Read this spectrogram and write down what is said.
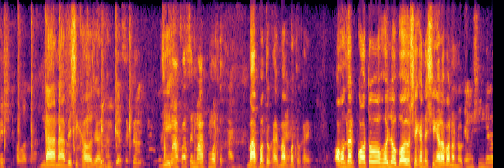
বেশি খাওয়া যায়। না না বেশি খাওয়া যায় না। জি। মাপ আছে মাপ মতো খায়। মাপ মতো খায় মাপ মতো খায়। অমলদার কত হইল বয়স এখানে সিঙ্গারা বানানোর? সিঙ্গারা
